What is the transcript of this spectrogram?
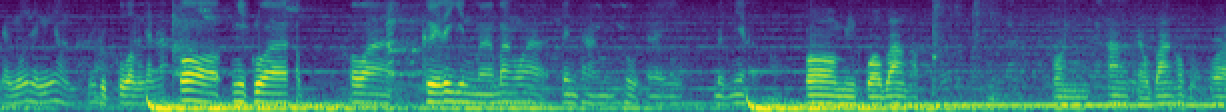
อย่างนู้นอย่างนี้ผมรู้สึกกลัวเหมือนกันครับก็มีกลัวครับ เพราะว่าเคยได้ยินมาบ้างว่าเป็นทางโหดอะไรแบบเนี้ยครับก็มีกลัวบ้างครับคนข้างแถวบ้านเขาบอกว่า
